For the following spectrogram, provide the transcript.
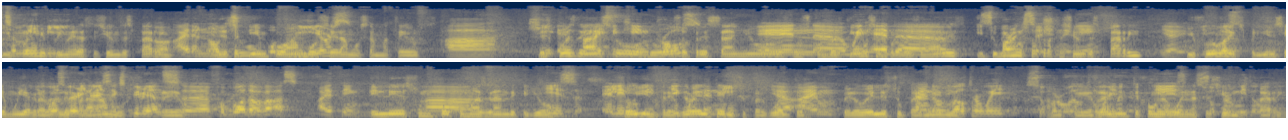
y fue mi primera sesión de sparring. uh, know, En ese tiempo ambos years, éramos amateurs. Uh, Después de eso, dos o tres años, nos uh, convertimos en uh, profesionales y tuvimos otra sesión de sparring y fue una experiencia muy agradable para ambos, experience creo. uh, for both of us, I think. Él es un poco más grande que yo. Soy entre welter y super welter, pero él es super medio. Aunque realmente fue una buena sesión de sparring.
